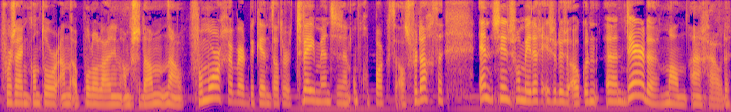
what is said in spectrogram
voor zijn kantoor aan de Apollo-lijn in Amsterdam. Nou, vanmorgen werd bekend dat er twee mensen zijn opgepakt als verdachten. En sinds vanmiddag is er dus ook een, een derde man aangehouden.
